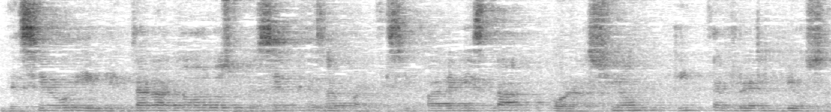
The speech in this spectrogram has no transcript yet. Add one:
Deseo invitar a todos los presentes a participar en esta oración interreligiosa,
